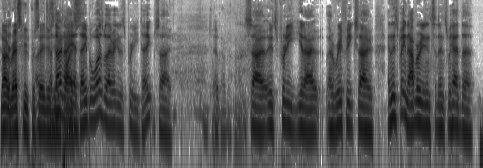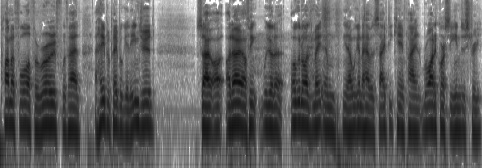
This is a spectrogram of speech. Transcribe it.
No It- rescue procedures I, I don't know place. how deep it was, but they reckon it's pretty deep. So, so it's pretty, you know, horrific. So, and there's been other incidents. We had the plumber fall off a roof. We've had a heap of people get injured. So I, I know. I think we've got to organise meeting. You know, we're going to have a safety campaign right across the industry.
